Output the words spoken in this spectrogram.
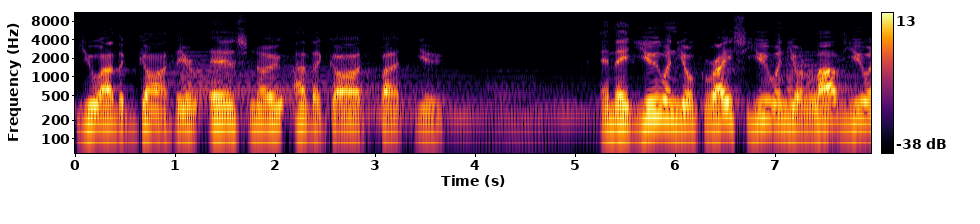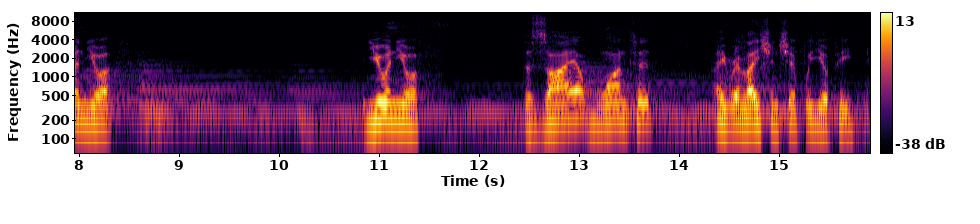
You are the God. There is no other God but you. And that you and your grace, you and your love, you and your you and your desire wanted a relationship with your people.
